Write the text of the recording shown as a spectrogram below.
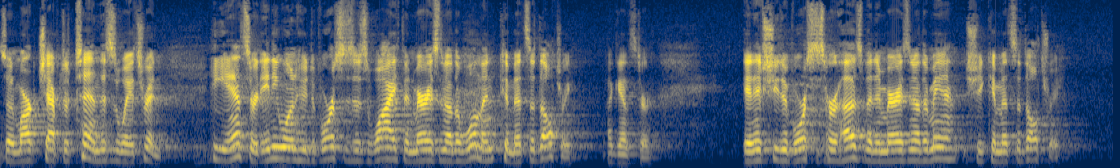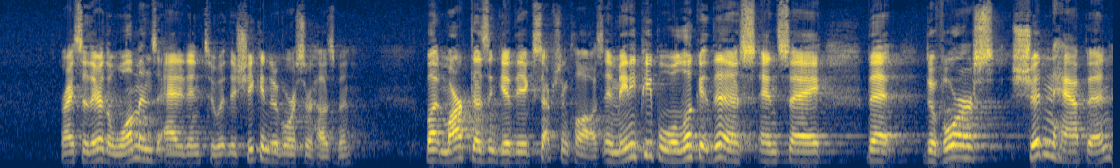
So in Mark chapter 10, this is the way it's written. He answered, Anyone who divorces his wife and marries another woman commits adultery against her. And if she divorces her husband and marries another man, she commits adultery. Right? So there, the woman's added into it that she can divorce her husband. But Mark doesn't give the exception clause. And many people will look at this and say that divorce shouldn't happen.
